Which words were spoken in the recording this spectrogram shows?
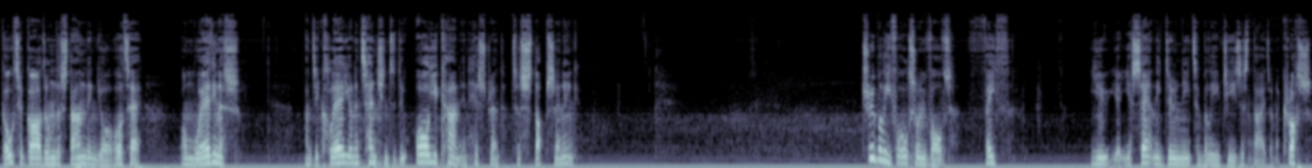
go to God, understanding your utter unworthiness, and declare your intention to do all you can in His strength to stop sinning. True belief also involves faith you you certainly do need to believe Jesus died on a cross.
